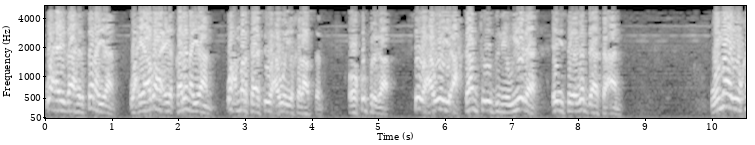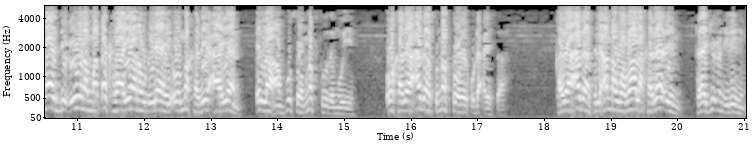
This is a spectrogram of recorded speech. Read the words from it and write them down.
waxay daahirsanayaan waxyaabaha ay qarinayaan wax markaasi waxa weeye khilaafsan oo kufriga si waxa weeye axkaamta oo dunyawiyada ay isagaga daafacaan wamaa yukhaadicuuna ma dhagraayaan ow dha ilaahay oo ma khadeecaayaan ilaa anfusahum naftooda mooye. Oo khadaacadaasu naftooday ku dhacaysaa. Khadaacadaas lianna wabaala khadaacihim raajicun ilayhim.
